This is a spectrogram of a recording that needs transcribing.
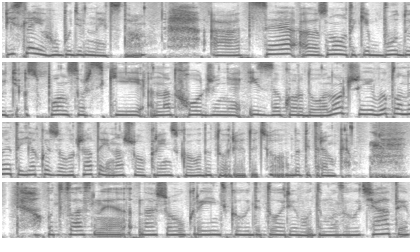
після його будівництва? Е, Це е, знову таки будуть спонсорські надходження із-за кордону, чи ви плануєте якось залучати і нашу українську аудиторію до цього, до підтримки? От, власне, нашу українську аудиторію будемо залучати,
